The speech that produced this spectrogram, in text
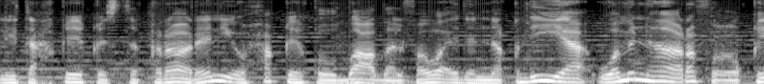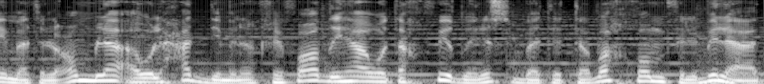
لتحقيق استقرار يحقق بعض الفوائد النقدية ومنها رفع قيمة العملة أو الحد من انخفاضها وتخفيض نسبة التضخم في البلاد.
